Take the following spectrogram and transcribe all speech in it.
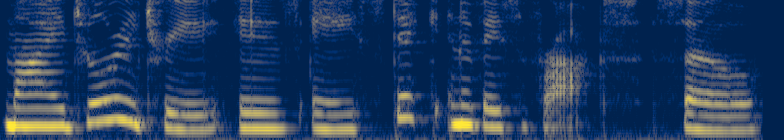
My jewelry tree is a stick in a vase of rocks, so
